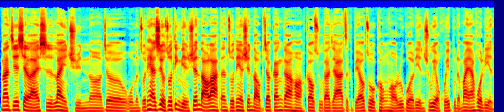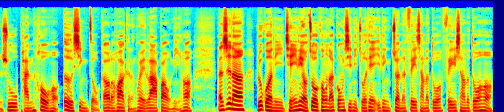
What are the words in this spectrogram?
那接下来是赖群呢，就我们昨天还是有做定点宣导啦，但昨天的宣导比较尴尬哈，告诉大家这个不要做空哈，如果脸书有回补的卖压或脸书盘后哈恶性走高的话，可能会拉爆你哈。但是呢，如果你前一天有做空，那恭喜你，昨天一定赚的非常的多，非常的多哈。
